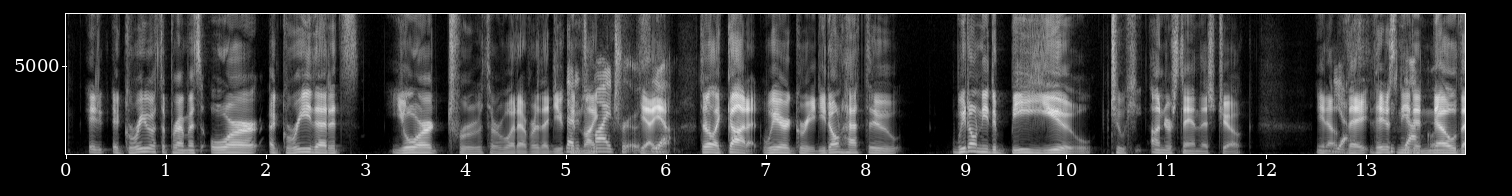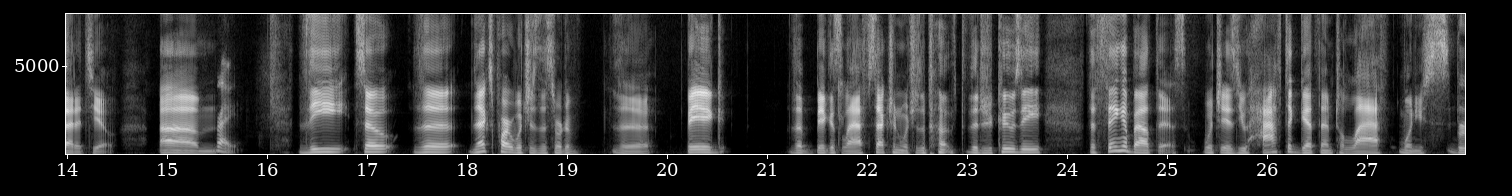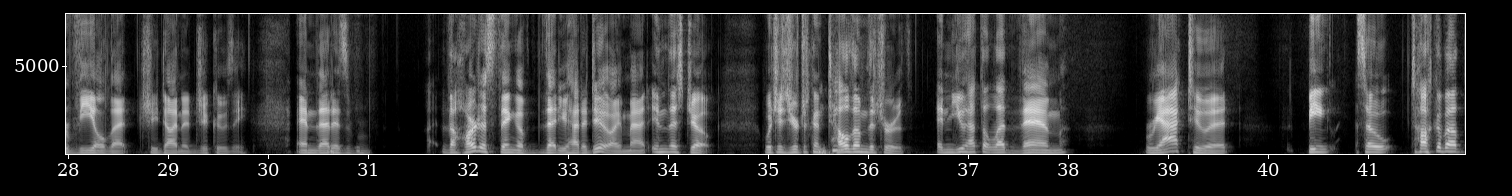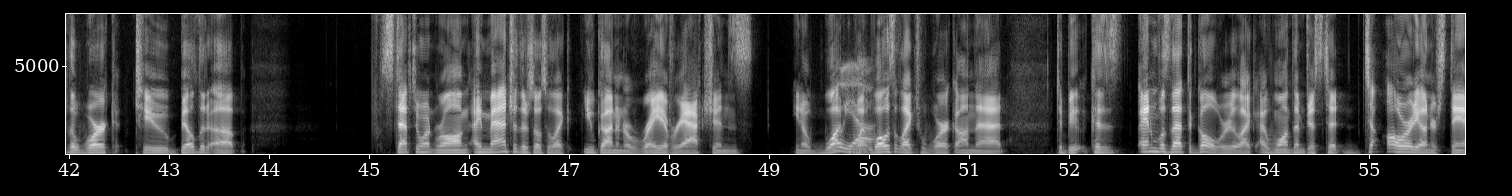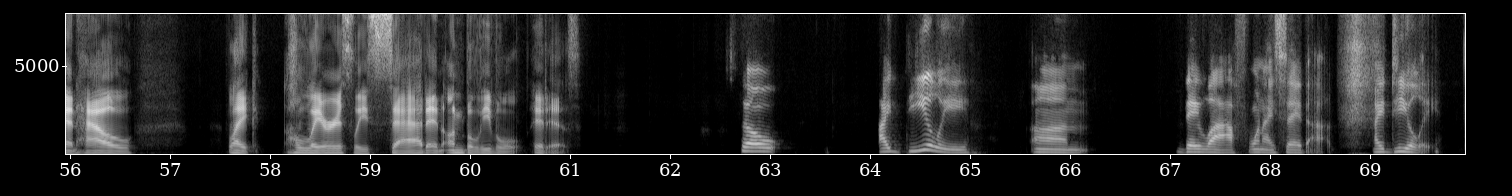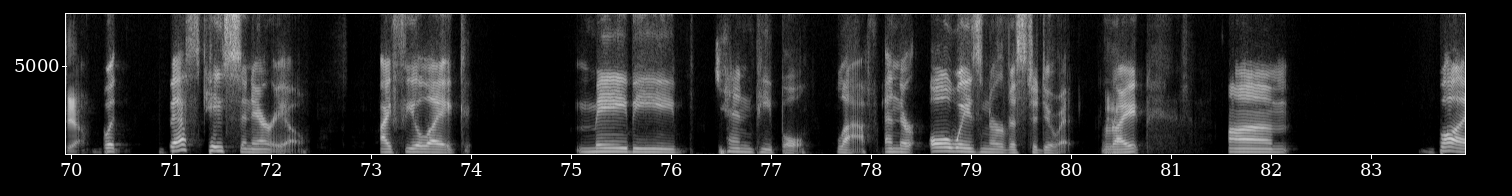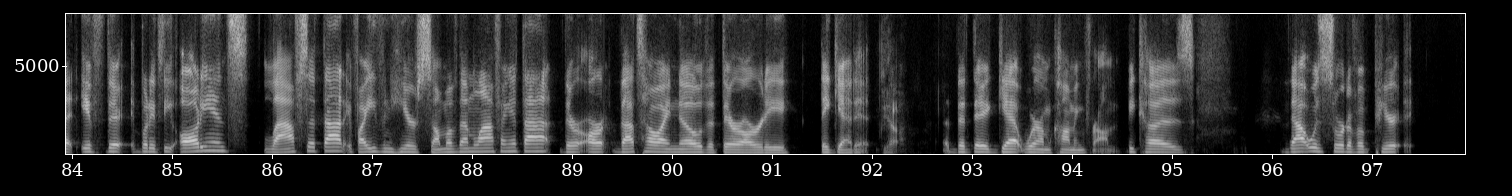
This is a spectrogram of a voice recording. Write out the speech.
agree with the premise or agree that it's your truth or whatever that you that can like. my truth. yeah, yeah, They're like, got it. We agreed. You don't have to. We don't need to be you to he- understand this joke. You know, Yes, they they just need to know that it's you. Um, Right. the so the next part, which is the sort of the big, the biggest laugh section, which is about the jacuzzi. The thing about this, which is you have to get them to laugh when you s- reveal that she died in a jacuzzi, and that is the hardest thing of that you had to do. I met in this joke, which is you're just going to tell mm-hmm. them the truth, and you have to let them react to it. Being so, talk about the work to build it up steps that went wrong. I imagine there's also like you got an array of reactions. You know what? Oh, yeah. what, what was it like to work on that? To be because and was that the goal? Where you're like, I want them just to to already understand how like hilariously sad and unbelievable it is. So ideally, um, they laugh when I say that. Ideally. Yeah. But best case scenario, I feel like maybe 10 people laugh and they're always nervous to do it. Yeah. Right. Um, but if the but if the audience laughs at that, if I even hear some of them laughing at that, there are that's how I know that they're already they get it. Yeah. That they get where I'm coming from because that was sort of a peer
